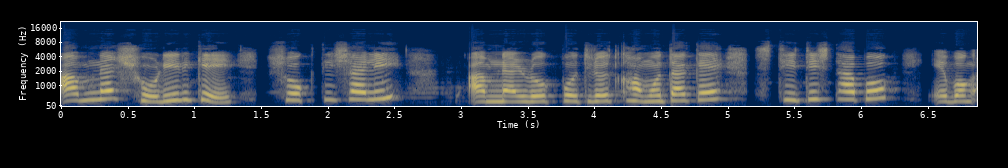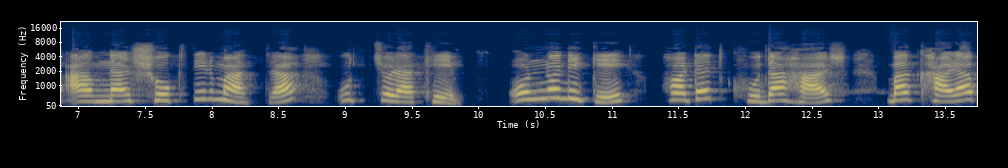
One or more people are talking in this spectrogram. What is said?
আপনার শরীরকে শক্তিশালী, আপনার রোগ প্রতিরোধ ক্ষমতাকে স্থিতিস্থাপক এবং আপনার শক্তির মাত্রা উচ্চ রাখে। অন্যদিকে হঠাৎ ক্ষুধাহ্রাস বা খারাপ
